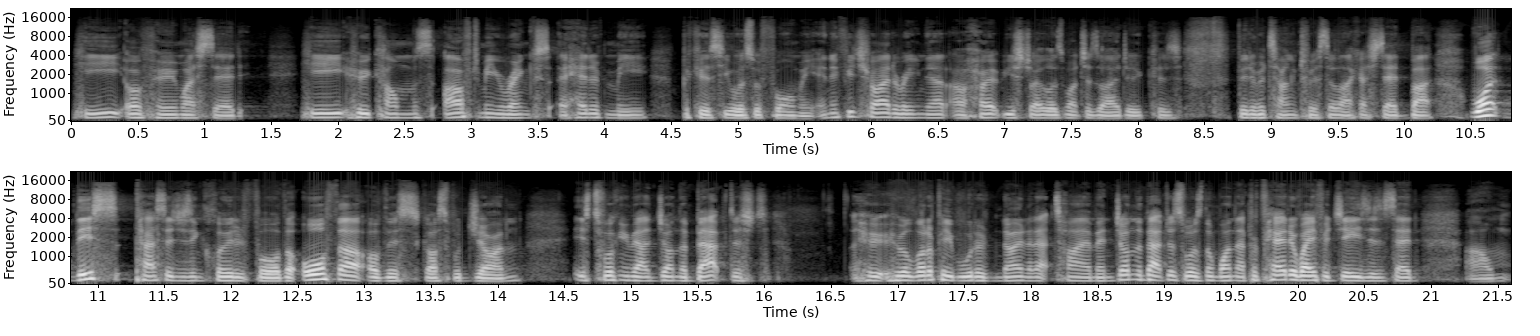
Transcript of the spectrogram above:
he of whom I said, He who comes after me ranks ahead of me because he was before me. And if you try to read that, I hope you struggle as much as I do because a bit of a tongue twister, like I said. But what this passage is included for, the author of this gospel, John, is talking about John the Baptist who, who a lot of people would have known at that time. And John the Baptist was the one that prepared a way for Jesus and said, um,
